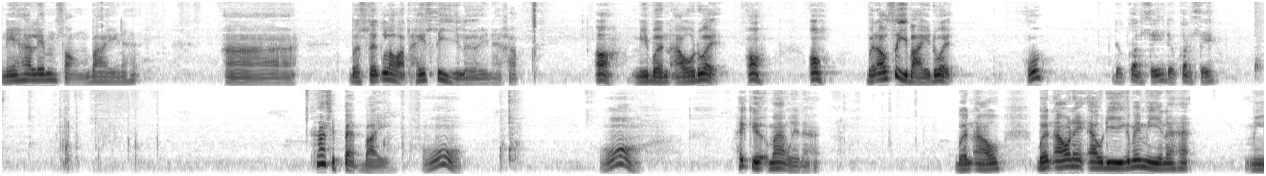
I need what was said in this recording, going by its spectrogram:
เนฮาเลมสองใบนะฮะ อ่า เบอร์เซิร์กหลอดให้สี่เลยนะครับอ๋อมีเบิร์นเอาด้วยอ๋ออ๋อเบิร์นเอาสี่ใบด้วยโอ้เดี๋ยวก่อนซิเดี๋ยวก่อนซิห้าสิบแปดใบ โอ้ โอ้ ให้เยอะมากเลยนะฮะ เบิร์นเอาเบิร์นเอาใน LD ก็ไม่มีนะฮะ มี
